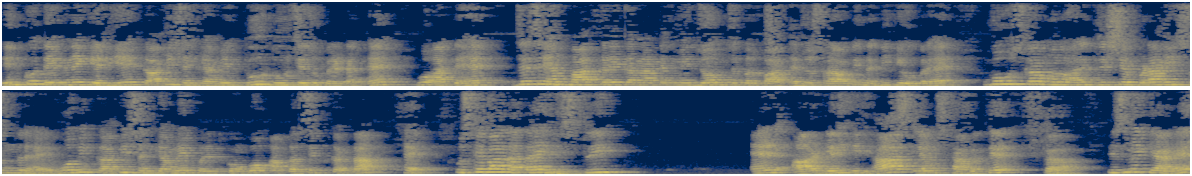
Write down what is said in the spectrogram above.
इनको देखने के लिए काफ़ी संख्या में दूर दूर से जो पर्यटक हैं, वो आते हैं। जैसे हम बात करें कर्नाटक में जोम जलप्रपात है, जो श्रावती नदी के ऊपर है, वो उसका मनोहारी दृश्य बड़ा ही सुंदर है। वो भी काफ़ी संख्या में पर्यटकों को आकर्षित करता है। उसके बाद आता है हिस्ट्री एंड आर्ट, यानी इतिहास एवं स्थापत्य कला। इसमें क्या है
